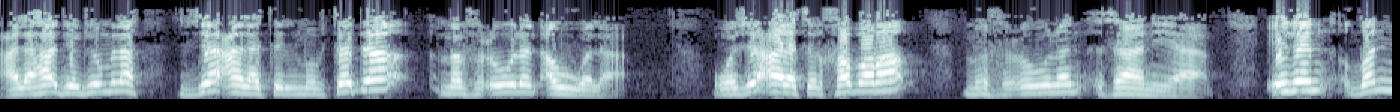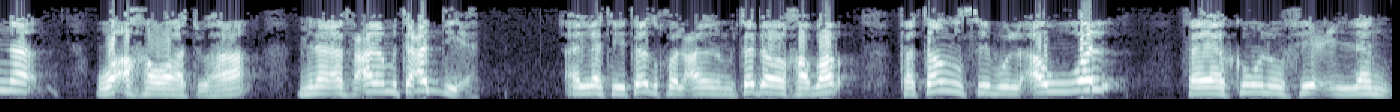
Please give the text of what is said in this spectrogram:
على هذه الجملة جعلت المبتدأ مفعولا أولا وجعلت الخبر مفعولا ثانيا. إذا ظن وأخواتها من الأفعال المتعدية التي تدخل على المبتدأ والخبر فتنصب الأول فيكون فعلا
